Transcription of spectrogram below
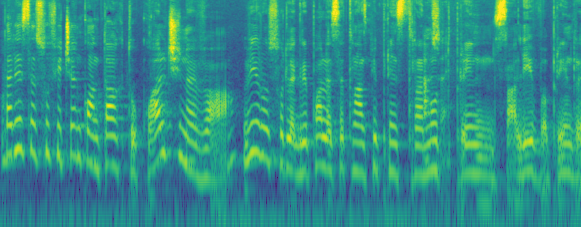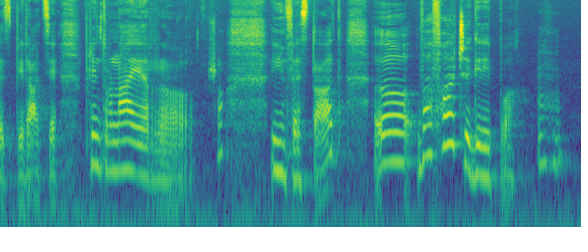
Dar este suficient contactul cu altcineva. Virusurile gripale se transmit prin strănut, așa. prin salivă, prin respirație, printr-un aer uh, așa, infestat. Uh, va face gripă. Uh-huh.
